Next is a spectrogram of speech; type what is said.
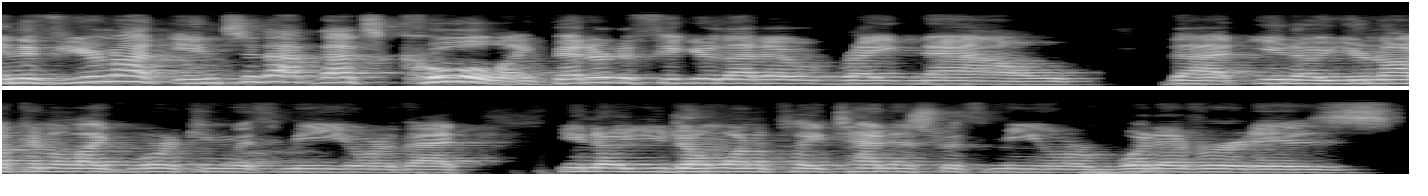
And if you're not into that, that's cool. Like better to figure that out right now that, you know, you're not going to like working with me or that, you know, you don't want to play tennis with me or whatever it is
